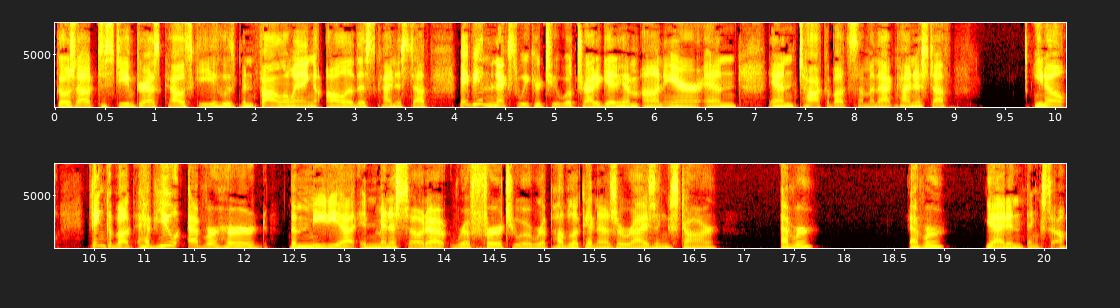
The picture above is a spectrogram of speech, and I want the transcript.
goes out to Steve Drazkowski, who's been following all of this kind of stuff. Maybe in the next week or two, we'll try to get him on air and and talk about some of that kind of stuff. You know, think about have you ever heard the media in Minnesota refer to a Republican as a rising star? Ever? Ever? Yeah, I didn't think so.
